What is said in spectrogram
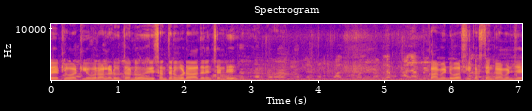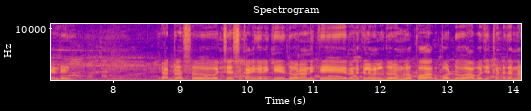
రేట్లు వాటి వివరాలు అడుగుతాను. ఈ సంతను కూడా ఆదరించండి. కామెంట్ బాక్స్లో ఖచ్చితంగా కామెంట్ చేయండి. అడ్రస్ వచ్చేసి కనిగిరికి దూరానికి రెండు కిలోమీటర్ల దూరంలో పొగాకు బోర్డు ఆపోజిట్ ఉంటుందన్న.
